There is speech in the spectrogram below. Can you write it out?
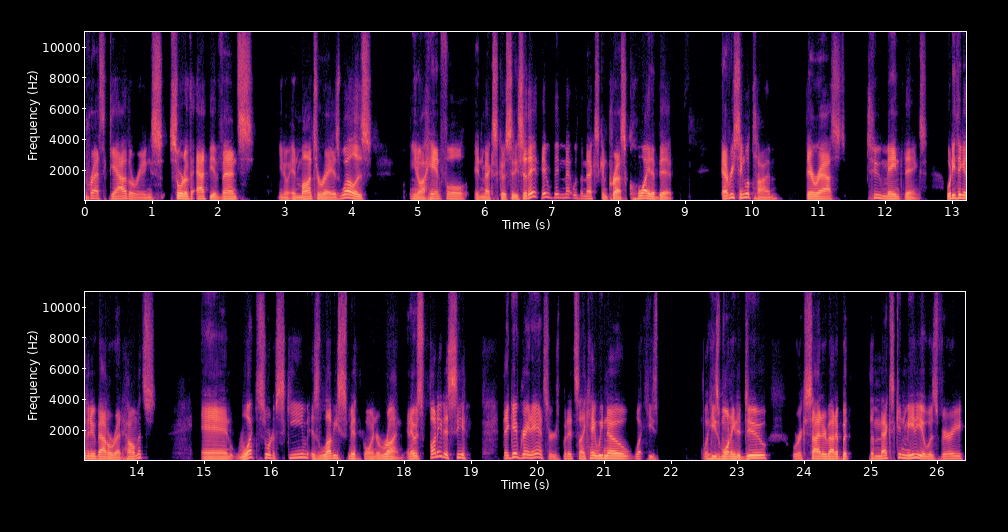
press gatherings, sort of at the events, you know, in Monterrey as well as you know a handful in Mexico City. So they they, they met with the Mexican press quite a bit. Every single time they were asked two main things: What do you think of the new Battle Red helmets? And what sort of scheme is Lovie Smith going to run? And it was funny to see they gave great answers, but it's like, hey, we know what he's what he's wanting to do. We're excited about it. But the Mexican media was very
